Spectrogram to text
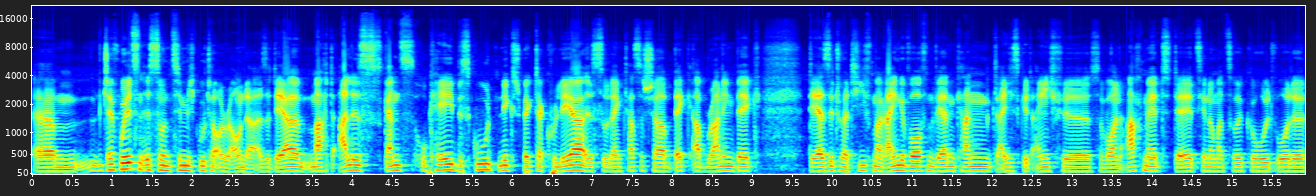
Ähm, Jeff Wilson ist so ein ziemlich guter Allrounder. Also der macht alles ganz okay bis gut, nichts spektakulär, ist so dein klassischer Backup Running Back der situativ mal reingeworfen werden kann. Gleiches gilt eigentlich für Savon Ahmed, der jetzt hier nochmal zurückgeholt wurde.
